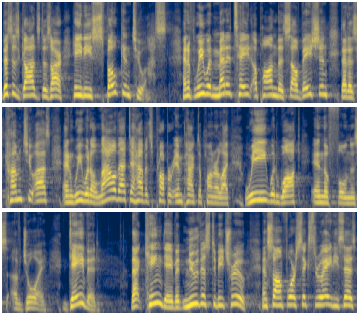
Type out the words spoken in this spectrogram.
This is God's desire. He, he's spoken to us. And if we would meditate upon the salvation that has come to us and we would allow that to have its proper impact upon our life, we would walk in the fullness of joy. David, that King David, knew this to be true. In Psalm 4 6 through 8, he says,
